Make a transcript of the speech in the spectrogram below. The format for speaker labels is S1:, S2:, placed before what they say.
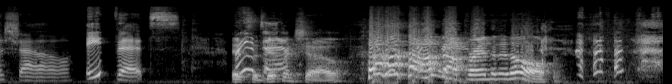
S1: to the show. 8 bits.
S2: It's a different show. I'm not Brandon at all.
